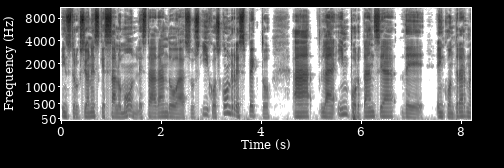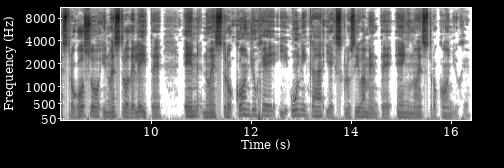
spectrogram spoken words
instrucciones que Salomón le está dando a sus hijos con respecto a la importancia de encontrar nuestro gozo y nuestro deleite en nuestro cónyuge y única y exclusivamente en nuestro cónyuge.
